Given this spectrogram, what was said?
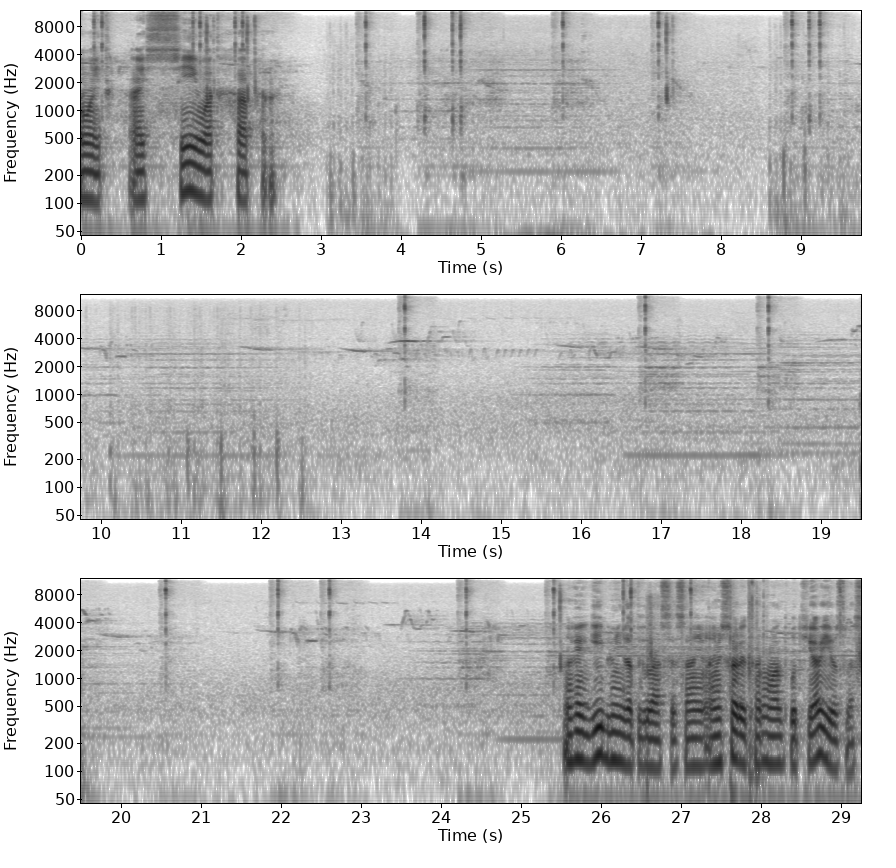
Oh wait, I see what happened. Okay, give me that glasses. I'm, I'm sorry, Torvald, but you're useless.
